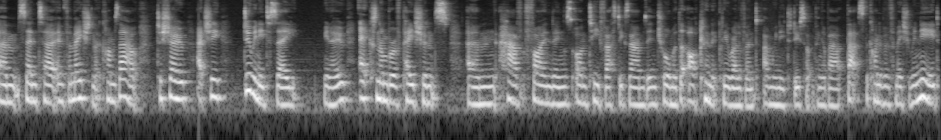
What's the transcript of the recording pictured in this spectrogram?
um, centre information that comes out to show actually, do we need to say, you know, X number of patients um, have findings on TFAST exams in trauma that are clinically relevant and we need to do something about? That's the kind of information we need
